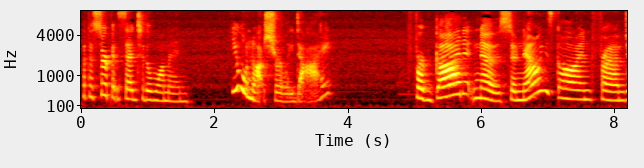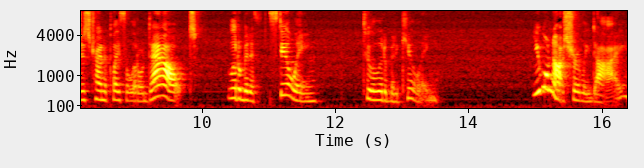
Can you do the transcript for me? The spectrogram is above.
But the serpent said to the woman, you will not surely die. For God knows. So now he's gone from just trying to place a little doubt, a little bit of stealing, to a little bit of killing. You will not surely die.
